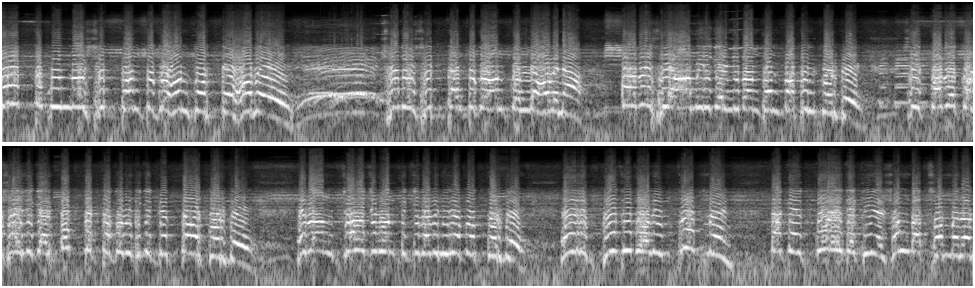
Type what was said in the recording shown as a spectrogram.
গুরুত্বপূর্ণ সিদ্ধান্ত গ্রহণ করতে হবে। শুধু সিদ্ধান্ত গ্রহণ করলে হবে না, তবে সে আওয়ামী লীগের নিবন্ধন বাতিল করবে। সে তবে কসাই লীগের প্রত্যেকটা কমিটিকে গ্রেপ্তার করবে এবং জনজীবনকে কীভাবে নিরাপদ করবে, এর ভিজিবল ইমপ্রুভমেন্ট তাকে করে দেখিয়ে সংবাদ সম্মেলন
